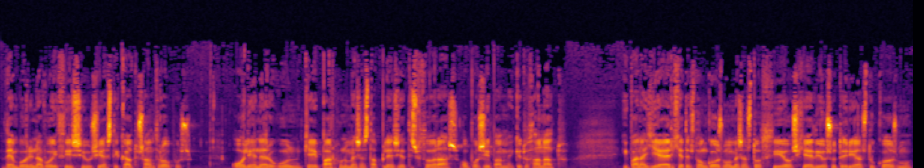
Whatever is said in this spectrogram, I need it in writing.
δεν μπορεί να βοηθήσει ουσιαστικά τους ανθρώπους. Όλοι ενεργούν και υπάρχουν μέσα στα πλαίσια της φθοράς, όπως είπαμε, και του θανάτου. Η Παναγία έρχεται στον κόσμο μέσα στο θείο σχέδιο σωτηρίας του κόσμου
